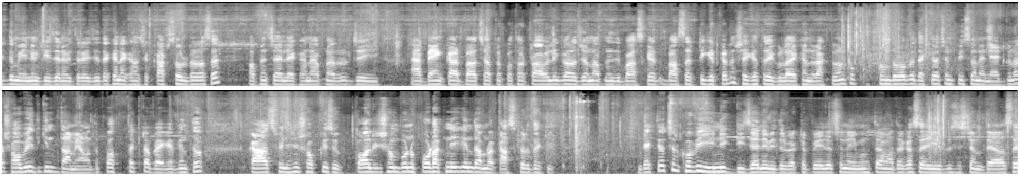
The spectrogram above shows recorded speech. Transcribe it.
একদম ইউনিক ডিজাইনের ভিতরে এই যে দেখেন, এখানে হচ্ছে কার্ড শোল্ডার আছে। আপনি চাইলে এখানে আপনার যেই ব্যাংক কার্ড বা আছে আপনার কোথাও ট্রাভেলিং করার জন্য আপনি যদি বাসকে বাসের টিকিট কাটেন, সেক্ষেত্রে এগুলো এখানে রাখতে পারেন। খুব সুন্দরভাবে দেখতে পাচ্ছেন পিছনে নেটগুলো সবই কিন্তু দামি। আমাদের প্রত্যেকটা ব্যাগের কিন্তু কাজ ফিনিশিং সব কিছু কোয়ালিটি সম্পূর্ণ প্রোডাক্ট নিয়ে কিন্তু আমরা কাজ করে থাকি। দেখতে পাচ্ছেন খুবই ইউনিক ডিজাইনের ভিতরে একটা পেয়ে যাচ্ছেন। এই মুহূর্তে আমাদের কাছে এই ইউএসবি সিস্টেম দেওয়া আছে।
